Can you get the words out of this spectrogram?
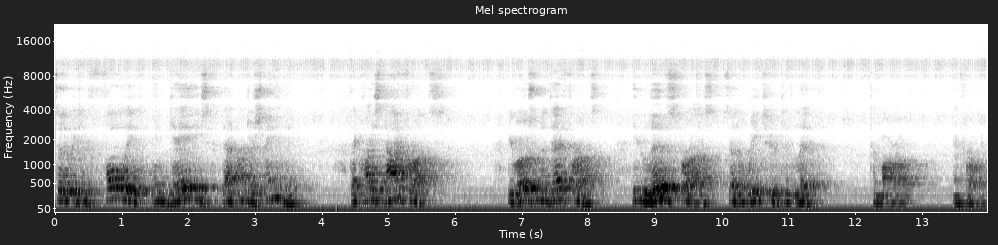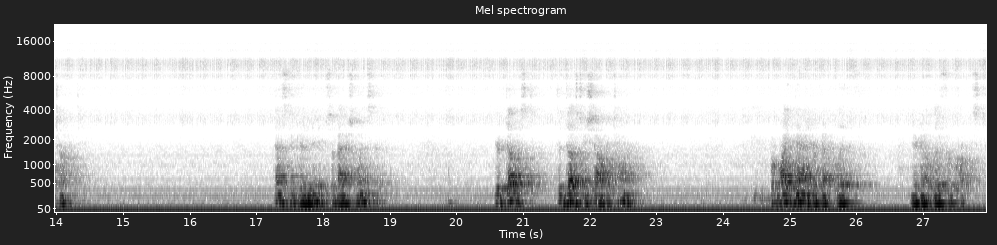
so that we can fully engage that understanding that Christ died for us. He rose from the dead for us. He lives for us so that we too can live tomorrow and for all eternity. That's the good news of Ash Wednesday. You're dust. To dust you shall return. But right now, you're going to live. You're going to live for Christ.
